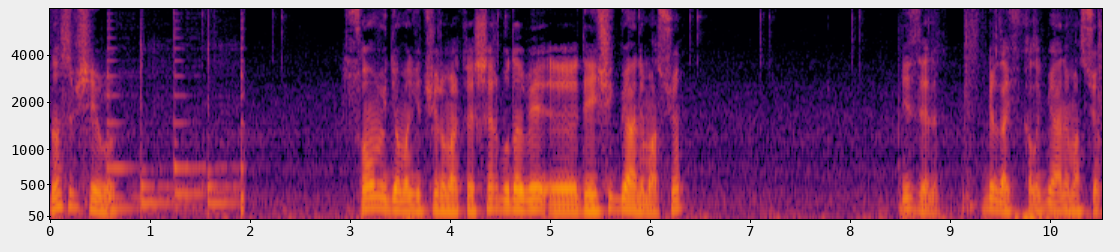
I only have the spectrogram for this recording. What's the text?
Nasıl bir şey bu? Son videoma geçiyorum arkadaşlar. Bu da bir e, değişik bir animasyon. İzleyelim. Bir dakikalık bir animasyon.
